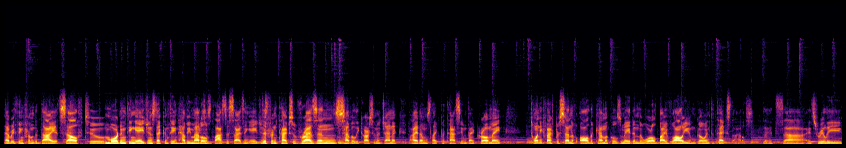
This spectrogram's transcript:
Everything from the dye itself to mordanting agents that contain heavy metals, plasticizing agents, different types of resins, heavily carcinogenic items like potassium dichromate. 25% of all the chemicals made in the world by volume go into textiles. It's, uh, it's really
